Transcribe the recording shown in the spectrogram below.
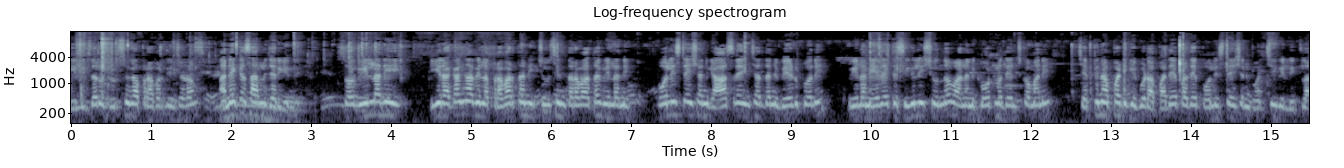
వీళ్ళిద్దరూ దురుసుగా ప్రవర్తించడం అనేక సార్లు జరిగింది. సో వీళ్ళని ఈ రకంగా వీళ్ళ ప్రవర్తన చూసిన తర్వాత వీళ్ళని పోలీస్ స్టేషన్కి ఆశ్రయించద్దని వేడుకొని వీళ్ళని ఏదైతే సివిల్ ఇష్యూ ఉందో వాళ్ళని కోర్టులో తెలుసుకోమని చెప్పినప్పటికీ కూడా పదే పదే పోలీస్ స్టేషన్కి వచ్చి వీళ్ళు ఇట్లా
